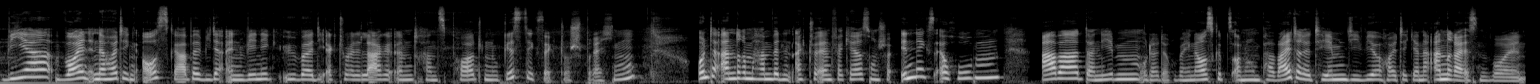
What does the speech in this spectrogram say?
Wir wollen in der heutigen Ausgabe wieder ein wenig über die aktuelle Lage im Transport- und Logistiksektor sprechen. Unter anderem haben wir den aktuellen Verkehrsrundschau-Index erhoben, aber daneben oder darüber hinaus gibt es auch noch ein paar weitere Themen, die wir heute gerne anreißen wollen.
